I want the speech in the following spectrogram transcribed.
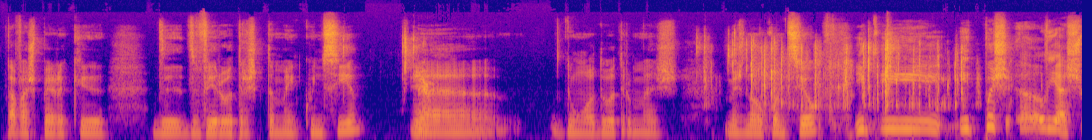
estava à espera que, de, de ver outras que também conhecia. Yeah. Uh, de um ou do outro, mas, mas não aconteceu. E, e, e, depois, aliás,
